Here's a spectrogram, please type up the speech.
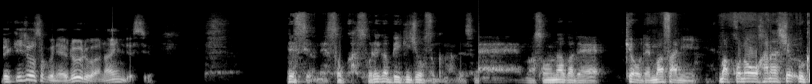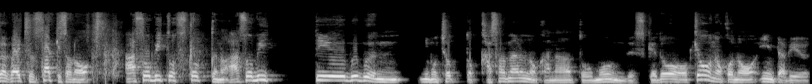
べき上速にはルールはないんですよ。ですよね。そうか。それがべき乗則なんですね。まあ、その中で、今日でまさに、まあ、このお話を伺いつつ、さっきその、遊びとストックの遊びっていう部分にもちょっと重なるのかなと思うんですけど、今日のこのインタビュー、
